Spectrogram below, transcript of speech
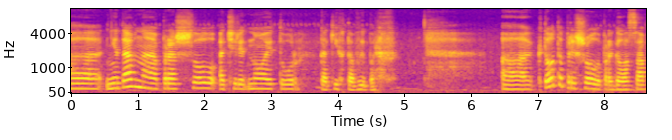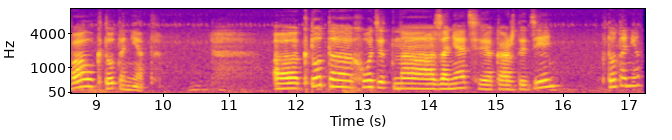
А, недавно прошел очередной тур каких-то выборов. А, кто-то пришел и проголосовал, кто-то нет. А, кто-то ходит на занятия каждый день, кто-то нет.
